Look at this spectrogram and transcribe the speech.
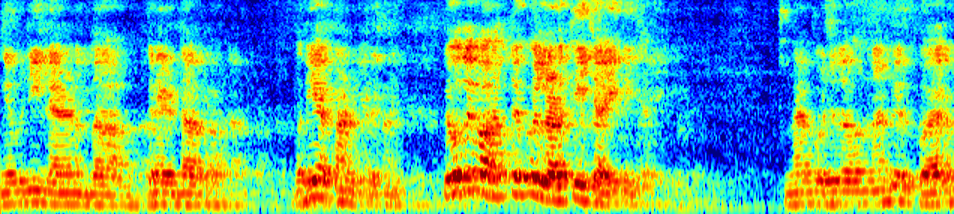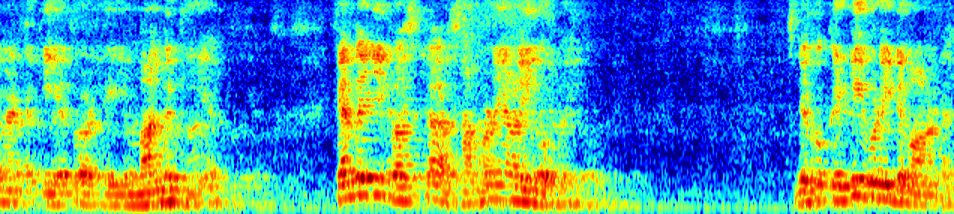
ਨਿਊਜ਼ੀਲੈਂਡ ਦਾ ਕੈਨੇਡਾ ਦਾ, ਵਧੀਆ ਕੰਟਰੀ ਨੇ ਤੇ ਉਹਦੇ ਵਾਸਤੇ ਕੋਈ ਲੜਕੀ ਚਾਹੀਦੀ ਹੈ ਮੈਂ ਪੁੱਛਦਾ ਹੁੰਦਾ ਵੀ ਰਿਕੁਆਇਰਮੈਂਟ ਕੀ ਹੈ ਤੁਹਾਡੀ, ਮੰਗ ਕੀ ਹੈ? ਕਹਿੰਦੇ ਜੀ, ਬਸ ਘਰ ਸਾਹਮਣੇ ਵਾਲੀ ਹੋਵੇ। ਦੇਖੋ ਕਿੰਨੀ ਬੜੀ ਡਿਮਾਂਡ ਹੈ।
